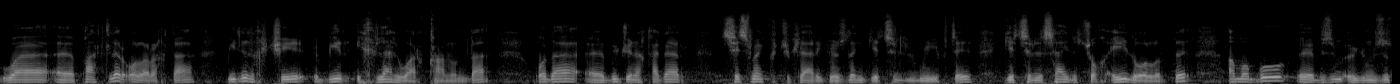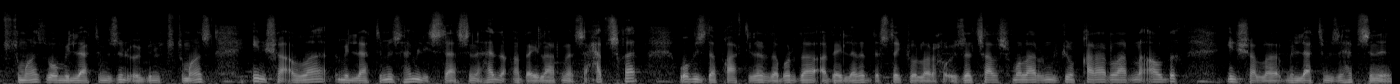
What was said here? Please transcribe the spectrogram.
Ve partiler olarak da bilirik ki bir ihlal var kanunda. O da e, bu günə qədər seçmə kütükləri gözdən keçirilməyibdi. Keçirilsəydi çox iyi də olurdu. Amma bu e, bizim ögümüzü tutmaz, o millətimizin ögünü tutmaz. İnşallah millətimiz həm listəsinə, həm adaylarına sahib çıxar və biz də partilər də burada adaylara dəstək olaraq özəl çalışmalarımız üçün qərarlarını aldıq. İnşallah millətimizi hepsini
